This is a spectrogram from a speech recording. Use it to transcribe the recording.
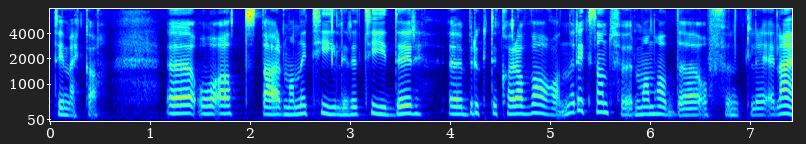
til Mekka. og at der man i tidligere tider Eh, brukte karavaner før man hadde offentlig Nei,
